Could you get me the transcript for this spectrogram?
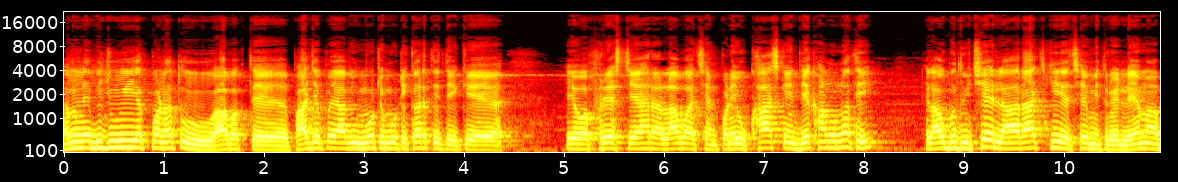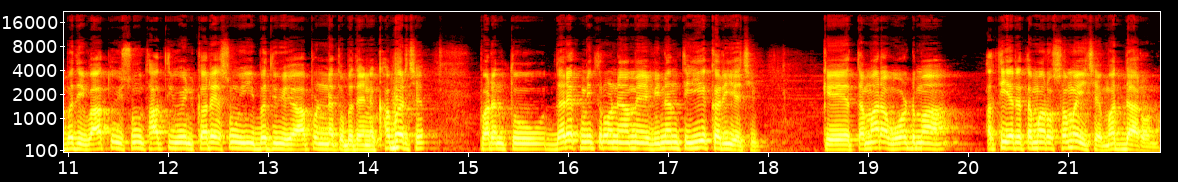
અમને બીજું એક પણ હતું, આ વખતે ભાજપે આવી મોટી મોટી કરતી હતી કે એવા ફ્રેશ ચહેરા લાવવા છે પણ એવું ખાસ કંઈ દેખાણું નથી. એટલે આવું બધું છે, એટલે આ રાજકીય છે મિત્રો, એટલે એમાં બધી વાતો શું થતી હોય ને કરે શું એ બધું આપણને તો બધાને ખબર છે. પરંતુ દરેક મિત્રોને અમે વિનંતી એ કરીએ છીએ કે તમારા વોર્ડમાં અત્યારે તમારો સમય છે મતદારોનો.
